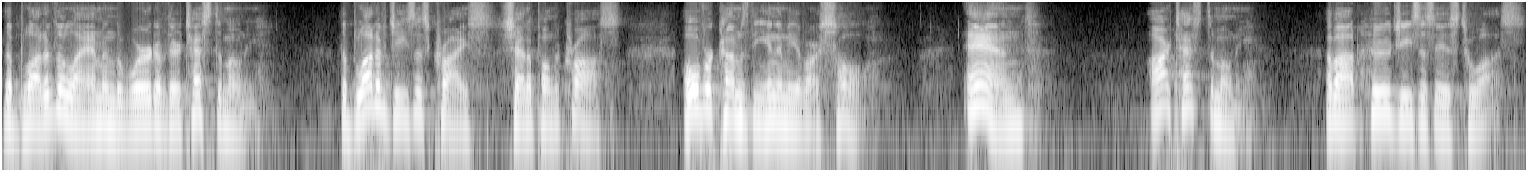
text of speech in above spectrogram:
the blood of the Lamb and the word of their testimony. The blood of Jesus Christ shed upon the cross overcomes the enemy of our soul and our testimony about who Jesus is to us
